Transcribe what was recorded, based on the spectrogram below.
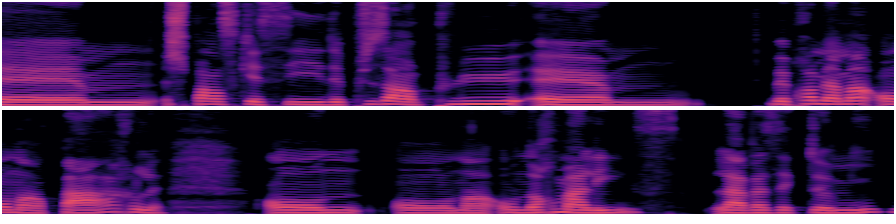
Euh, je pense que c'est de plus en plus. mais premièrement, on en parle, on, on, en- on normalise la vasectomie.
